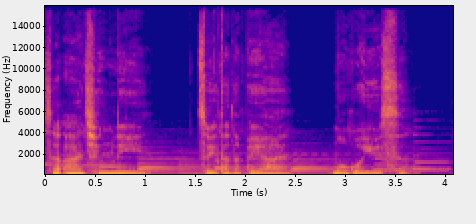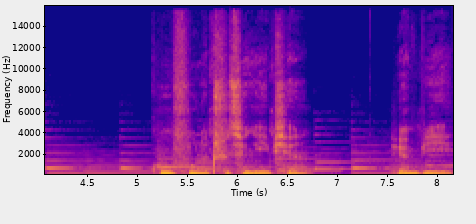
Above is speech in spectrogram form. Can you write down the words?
在爱情里，最大的悲哀莫过于此。辜负了痴情一片，远比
